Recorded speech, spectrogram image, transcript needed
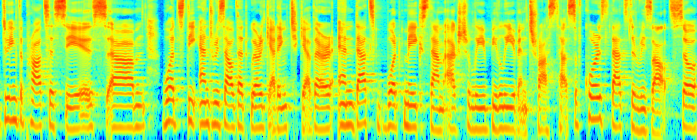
doing the processes, um, what's the end result that we are getting together, and that's what makes them actually believe and trust us. Of course, that's the result. So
